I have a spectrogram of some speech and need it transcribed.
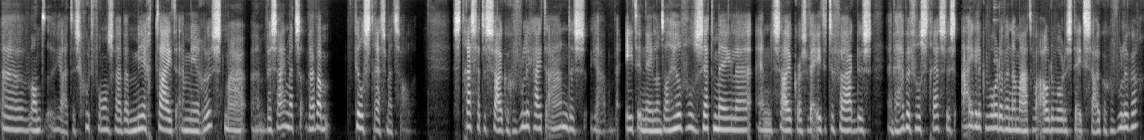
Eh, want eh, ja, het is goed voor ons. We hebben meer tijd en meer rust, maar eh, we, zijn met, we hebben veel stress met z'n allen. Stress zet de suikergevoeligheid aan. Dus ja, we eten in Nederland al heel veel zetmelen en suikers. We eten te vaak dus. En we hebben veel stress. Dus eigenlijk worden we naarmate we ouder worden steeds suikergevoeliger.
